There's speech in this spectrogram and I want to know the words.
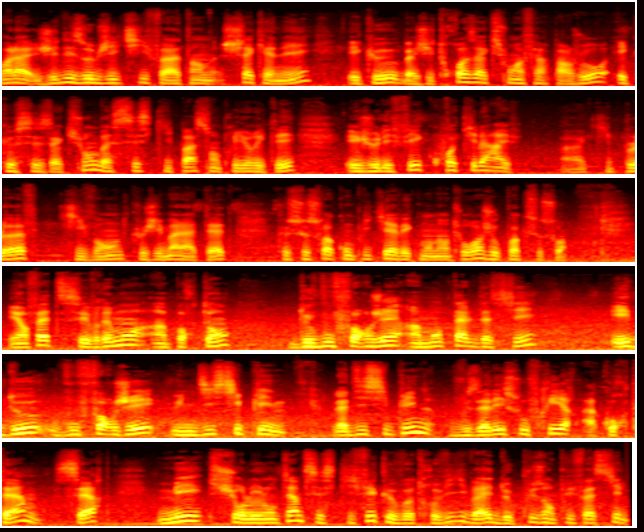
voilà, j'ai des objectifs à atteindre chaque année et que bah, j'ai trois actions à faire par jour et que ces actions, bah, c'est ce qui passe en priorité et je les fais quoi qu'il arrive. Euh, qu'il pleuve, qu'il vente, que j'ai mal à la tête, que ce soit compliqué avec mon entourage ou quoi que ce soit. Et en fait, c'est vraiment important de vous forger un mental d'acier et de vous forger une discipline. La discipline, vous allez souffrir à court terme, certes, mais sur le long terme, c'est ce qui fait que votre vie va être de plus en plus facile.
